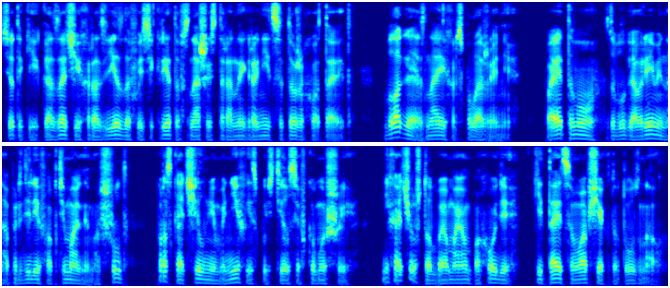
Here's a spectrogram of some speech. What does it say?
Все-таки казачьих разъездов и секретов с нашей стороны границы тоже хватает. Благо, я знаю их расположение. Поэтому, заблаговременно определив оптимальный маршрут, проскочил мимо них и спустился в камыши. Не хочу, чтобы о моем походе китайцам вообще кто-то узнал.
